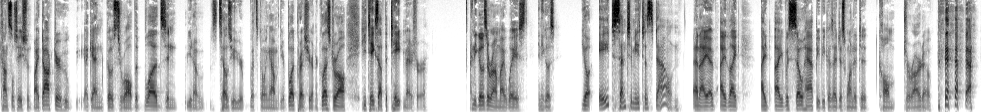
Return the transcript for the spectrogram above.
consultation with my doctor, who again goes through all the bloods and, you know, tells you your, what's going on with your blood pressure and your cholesterol, he takes out the tape measure and he goes around my waist and he goes, you're eight centimeters down. And I, I, I like, I, I was so happy because I just wanted to call Gerardo. Eight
